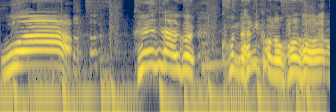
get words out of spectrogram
うわー。変な動き。これ何このこの？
